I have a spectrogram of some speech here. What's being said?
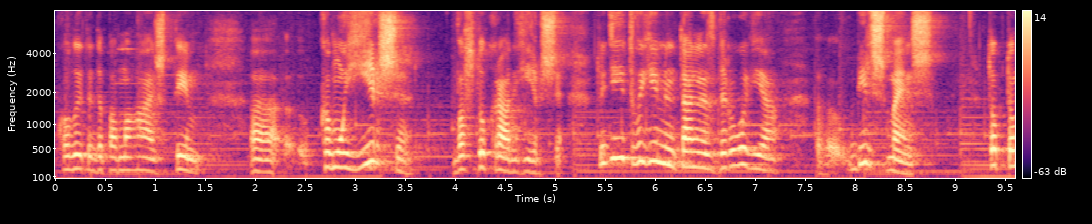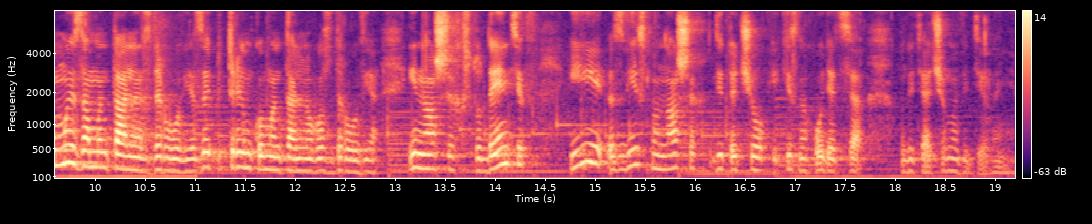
коли ти допомагаєш тим, кому гірше, во сто крат гірше, тоді і твоє ментальне здоров'я е, більш-менш. Тобто ми за ментальне здоров'я, за підтримку ментального здоров'я і наших студентів, і, звісно, наших діточок, які знаходяться у дитячому відділенні.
